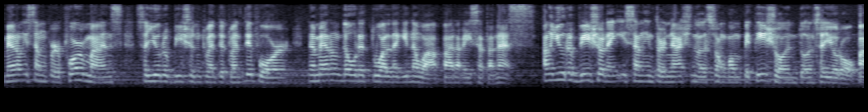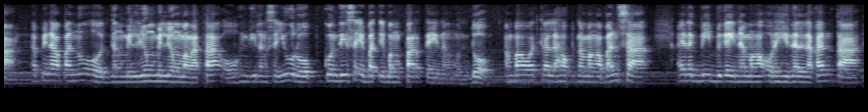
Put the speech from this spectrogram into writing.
merong isang performance sa Eurovision 2024 na merong daw ritual na ginawa para kay Satanas. Ang Eurovision ay isang international song competition doon sa Europa na pinapanood ng milyong-milyong mga tao hindi lang sa Europe kundi sa iba't ibang parte ng mundo. Ang bawat kalahok ng mga bansa ay nagbibigay ng mga original na kanta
